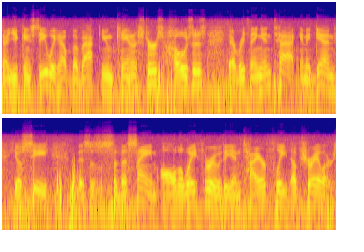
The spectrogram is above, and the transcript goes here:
Now you can see we have the vacuum canisters, hoses, everything intact. And again, you'll see this is the same all the way through the entire fleet of trailers.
